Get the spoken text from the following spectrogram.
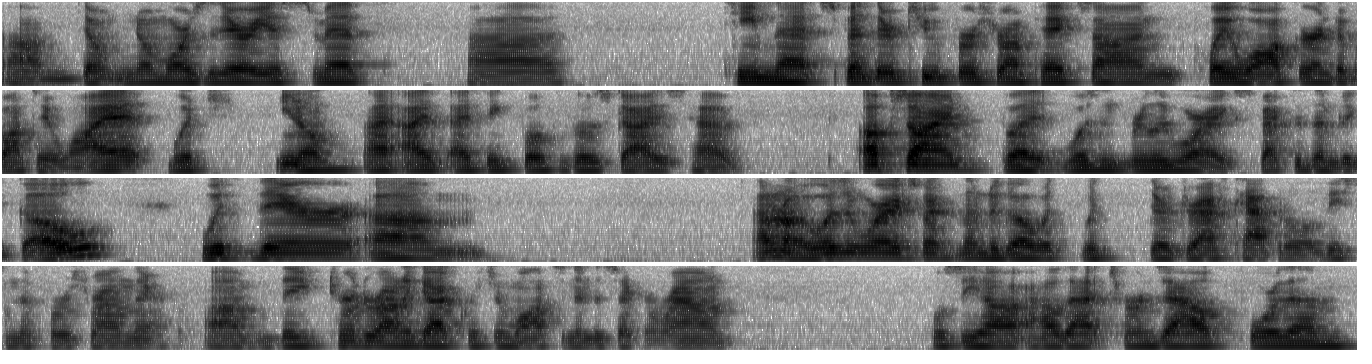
um, don't no more Za'Darius Smith. Uh, team that spent their two first round picks on Quay Walker and Devonte Wyatt, which you know I, I think both of those guys have upside, but wasn't really where I expected them to go with their um, I don't know. It wasn't where I expected them to go with, with their draft capital, at least in the first round there. Um, they turned around and got Christian Watson in the second round. We'll see how, how that turns out for them.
